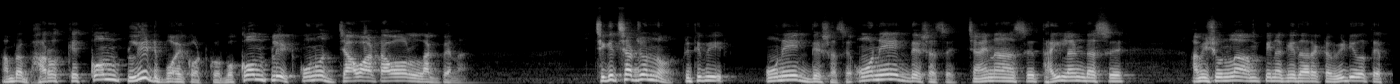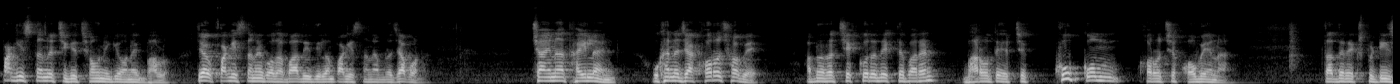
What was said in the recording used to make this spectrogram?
আমরা ভারতকে কমপ্লিট বয়কট করব। কমপ্লিট কোনো যাওয়া টাওয়া লাগবে না। চিকিৎসার জন্য পৃথিবীর অনেক দেশ আছে, অনেক দেশ আছে। চায়না আছে, থাইল্যান্ড আছে। আমি শুনলাম পিনাকিদার একটা ভিডিওতে, পাকিস্তানের চিকিৎসাও নাকি অনেক ভালো। যাই হোক, পাকিস্তানের কথা বাদই দিলাম, পাকিস্তানে আমরা যাব না। চায়না, থাইল্যান্ড, ওখানে যা খরচ হবে, আপনারা চেক করে দেখতে পারেন, ভারতে এর চেয়ে খুব কম খরচে হবে না। তাদের এক্সপার্টিজ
